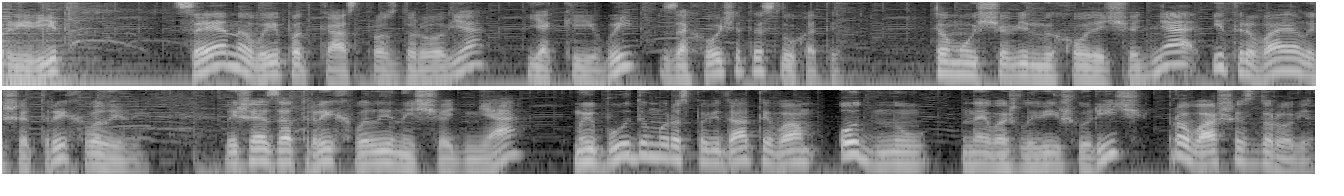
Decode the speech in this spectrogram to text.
Привіт! Це новий подкаст про здоров'я, який ви захочете слухати. Тому що він виходить щодня і триває лише 3 хвилини. Лише за 3 хвилини щодня ми будемо розповідати вам одну найважливішу річ про ваше здоров'я.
